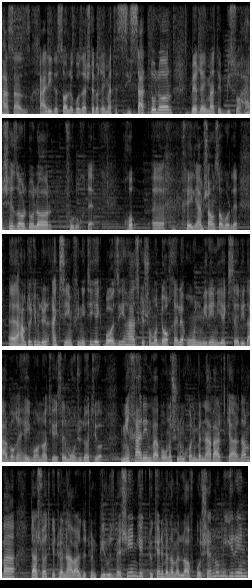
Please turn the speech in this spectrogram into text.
پس از خرید سال گذشته به قیمت 300 دلار به قیمت 28 هزار دلار فروخته. خب خیلی هم شانس آورده. همطور که می‌دونین اکسی اینفینیتی یک بازی هست که شما داخل اون میرین یک سری در واقع حیوانات یا یک سری موجوداتی رو می‌خرین و با اونا شروع می‌کنین به نبرد کردن و در صورتی که توی نبردتون پیروز بشین یک توکنی به نام لاف پوشن رو می‌گیرین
